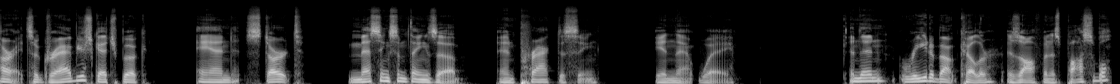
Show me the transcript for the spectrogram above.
All right, so grab your sketchbook and start messing some things up and practicing in that way. And then read about color as often as possible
